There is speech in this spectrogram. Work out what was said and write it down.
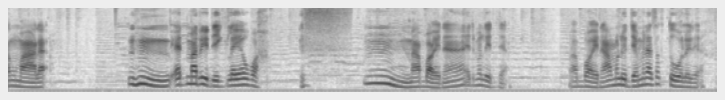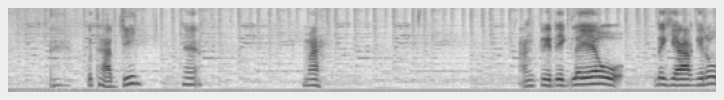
ต้องมาแล้ว อือหือเอ็ดมาริดอีกแล้วว่ะ อืมมาบ่อยนะเอ็ดมาริดเนี่ย มาบ่อยนะมาริดยังไม่ได้สักตัวเลยเนี่ย กูถามจริงนะมา อังกฤษอีกแล้วเดคิอากิโร่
